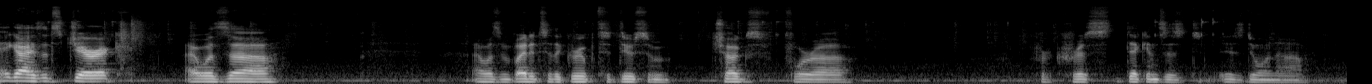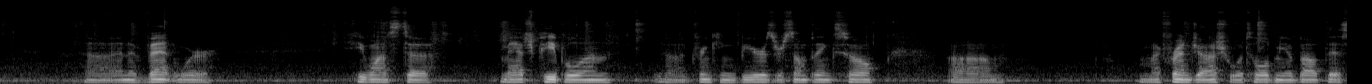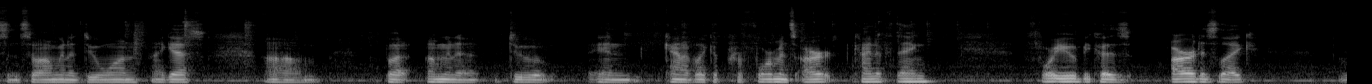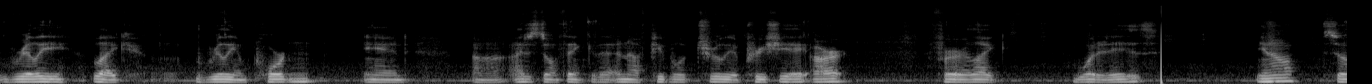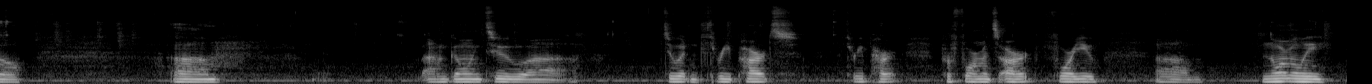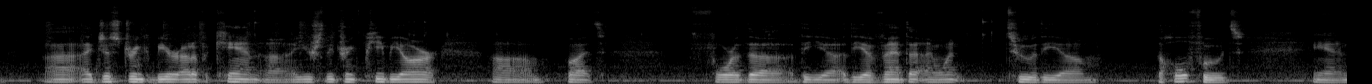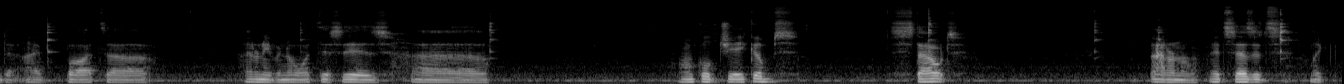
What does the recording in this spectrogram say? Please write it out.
Hey guys, it's Ja'eric. I was uh, I was invited to the group to do some chugs for uh, for Chris Dickens is is doing uh, uh, an event where he wants to match people on uh, drinking beers or something. So um, my friend Joshua told me about this, and so I'm gonna do one, I guess. Um, but I'm gonna do in kind of like a performance art kind of thing for you because art is like really like really important and uh, I just don't think that enough people truly appreciate art for like what it is you know? So um, I'm going to uh, do it in three parts, three part performance art for you. Um, normally, uh, I just drink beer out of a can. Uh, I usually drink PBR, um, but for the the uh, the event, I went to the um, the Whole Foods, and I bought. Uh, I don't even know what this is. Uncle Jacob's stout. I don't know. It says it's like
